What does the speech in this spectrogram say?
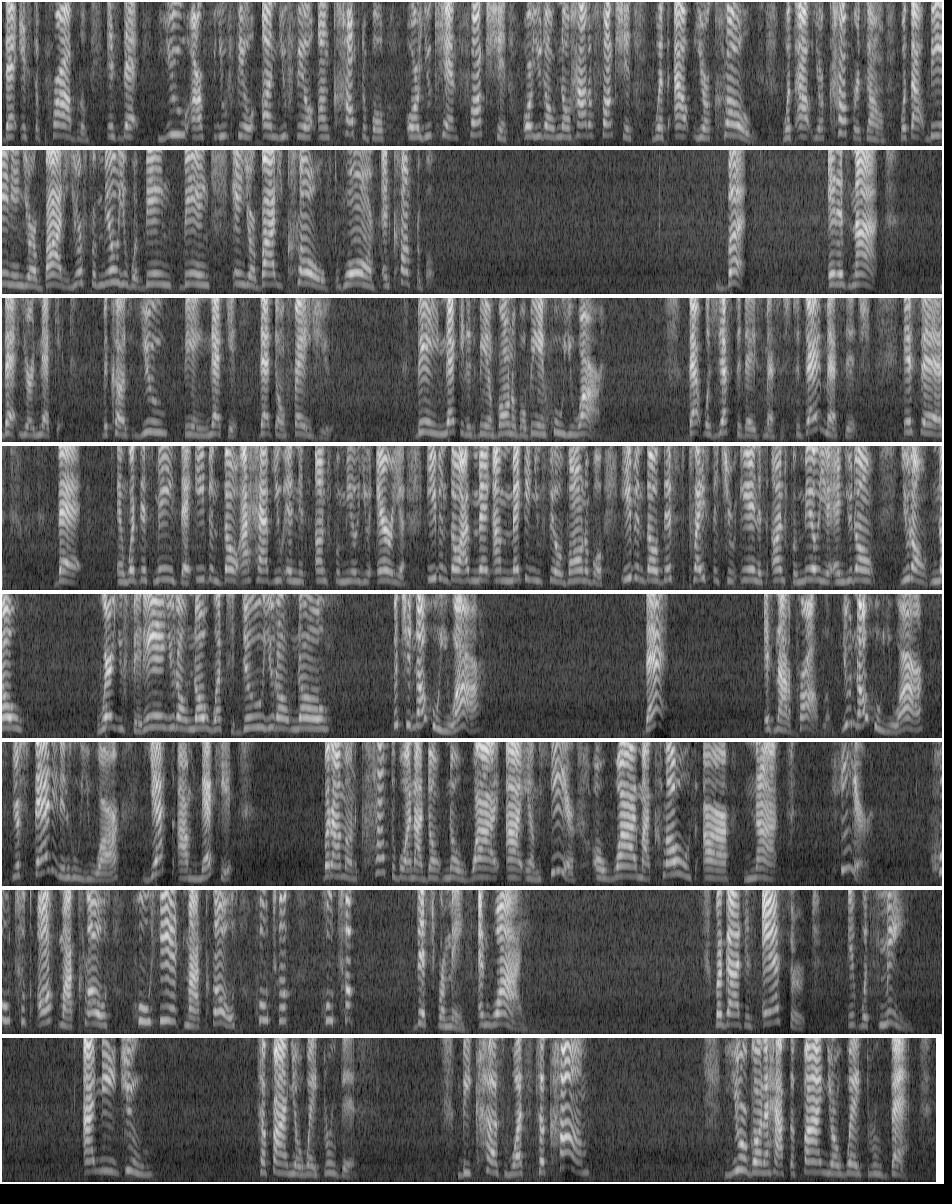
that is the problem. It's that you are you feel un you feel uncomfortable or you can't function or you don't know how to function without your clothes, without your comfort zone, without being in your body. You're familiar with being being in your body clothed, warm and comfortable. But it is not that you're naked because you being naked, that don't faze you. Being naked is being vulnerable, being who you are. That was yesterday's message. Today's message, it says that and what this means that even though I have you in this unfamiliar area, even though I make I'm making you feel vulnerable, even though this place that you're in is unfamiliar and you don't you don't know where you fit in, you don't know what to do, you don't know but you know who you are. That is not a problem. You know who you are. You're standing in who you are. Yes, I'm naked, but I'm uncomfortable and I don't know why I am here or why my clothes are not here. Who took off my clothes? Who hid my clothes? Who took who took this from me and why? But God just answered it was me. I need you to find your way through this. Because what's to come, you're going to have to find your way through that.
